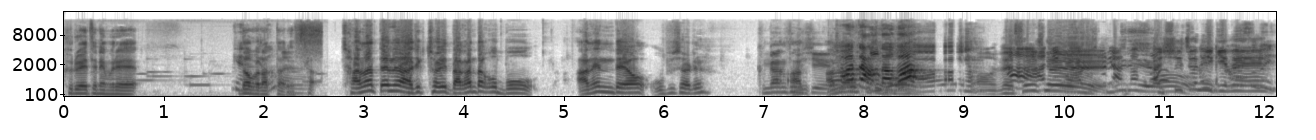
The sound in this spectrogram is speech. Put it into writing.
震えて眠れ、どうもだったです。 자나 때는 아직 저희 나간다고 뭐 안 했는데요 오피셜을 금강선 씨. 안- 안 저한테 안 나가? 어, 네, 슬슬 아, 시즌이긴 해.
